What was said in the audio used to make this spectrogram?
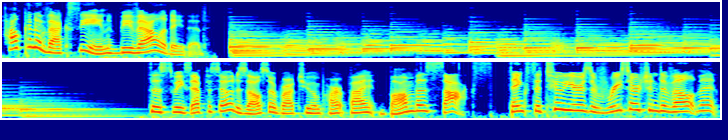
How can a vaccine be validated? This week's episode is also brought to you in part by Bombas Socks. Thanks to two years of research and development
